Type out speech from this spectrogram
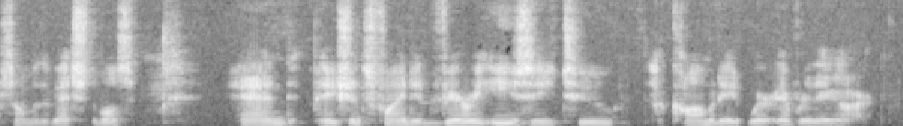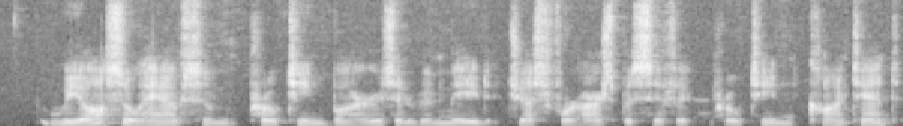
some of the vegetables. And patients find it very easy to accommodate wherever they are. We also have some protein bars that have been made just for our specific protein content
